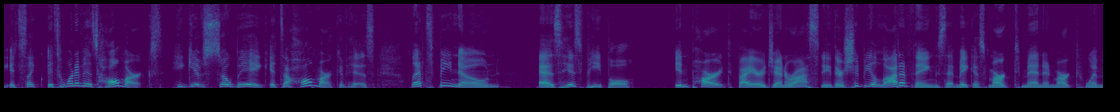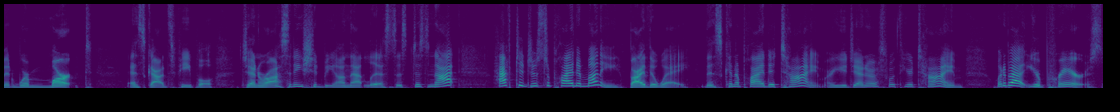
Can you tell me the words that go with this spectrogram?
it's like it's one of his hallmarks. He gives so big. It's a hallmark of his. Let's be known as his people in part by our generosity. There should be a lot of things that make us marked men and marked women. We're marked as God's people. Generosity should be on that list. This does not have to just apply to money, by the way. This can apply to time. Are you generous with your time? What about your prayers?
